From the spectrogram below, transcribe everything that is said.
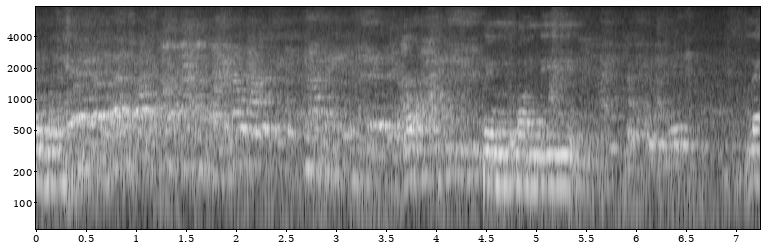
ก็รู้และเป็นคนดี และ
